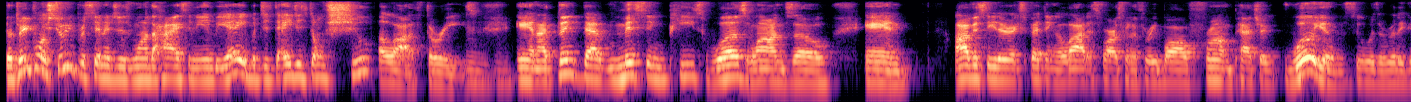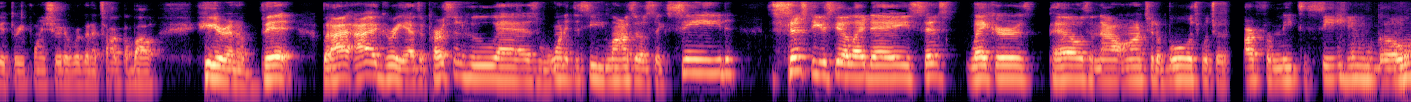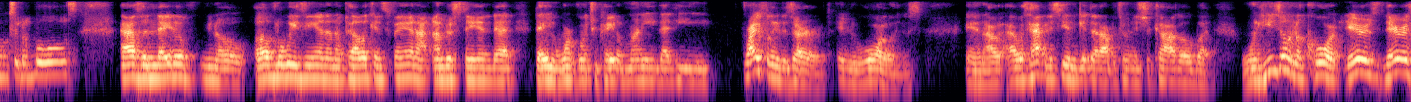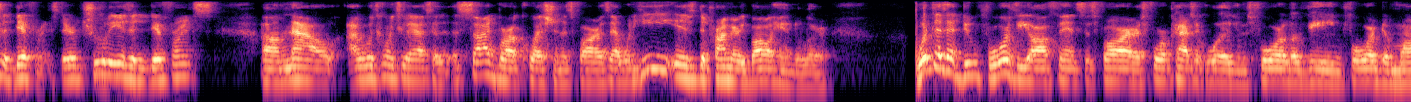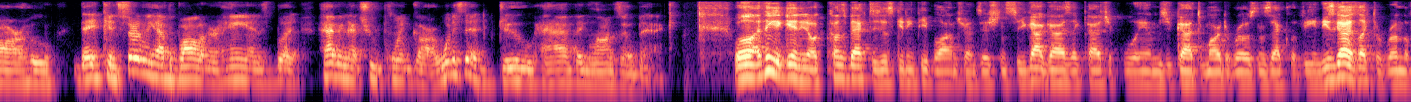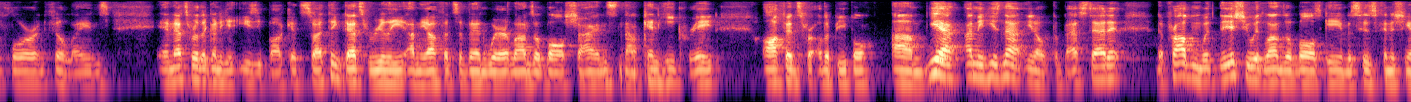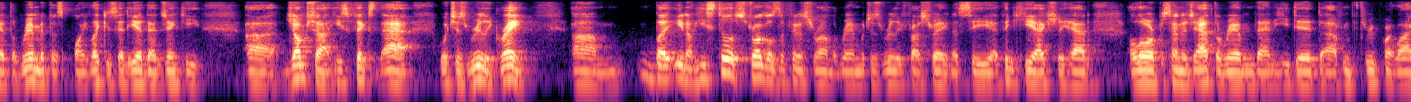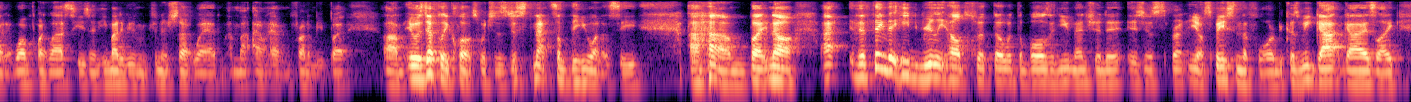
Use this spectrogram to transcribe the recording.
The three point shooting percentage is one of the highest in the NBA, but just, they just don't shoot a lot of 3s mm-hmm. And I think that missing piece was Lonzo, and obviously they're expecting a lot as far as from the three ball from Patrick Williams, who was a really good three point shooter. We're gonna talk about here in a bit. But I, I agree. As a person who has wanted to see Lonzo succeed since the UCLA days, since Lakers, Pels, and now on to the Bulls, which was hard for me to see him go to the Bulls. As a native, you know, of Louisiana and a Pelicans fan, I understand that they weren't going to pay the money that he rightfully deserved in New Orleans. And I, I was happy to see him get that opportunity in Chicago. But when he's on the court, there's there is a difference. There truly is a difference. Um, now, I was going to ask a, a sidebar question as far as that when he is the primary ball handler, what does that do for the offense as far as for Patrick Williams, for LaVine, for DeMar, who they can certainly have the ball in their hands, but having that true point guard, what does that do having Lonzo back? Well, I think again, you know, it comes back to just getting people out in transition. So you got guys like Patrick Williams, you've got DeMar DeRozan, Zach LaVine. These guys like to run the floor and fill lanes, and that's where they're going to get easy buckets. So I think that's really on the offensive end where Lonzo Ball shines. Now, can he create offense for other people. Um, yeah, I mean he's not you know the best at it. The problem with the issue with Lonzo Ball's game is his finishing at the rim at this point. Like you said, he had that janky uh, jump shot. He's fixed that, which is really great. Um, but you know he still struggles to finish around the rim, which is really frustrating to see. I think he actually had a lower percentage at the rim than he did uh, from the three-point line at one point last season. He might have even finished that way. Not, i don't have it in front of me, but um, it was definitely close, which is just not something you want to see. Um, but no, I, the thing that he really helps with though with the Bulls, and you mentioned it, is just you know spacing the floor because we got guys like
